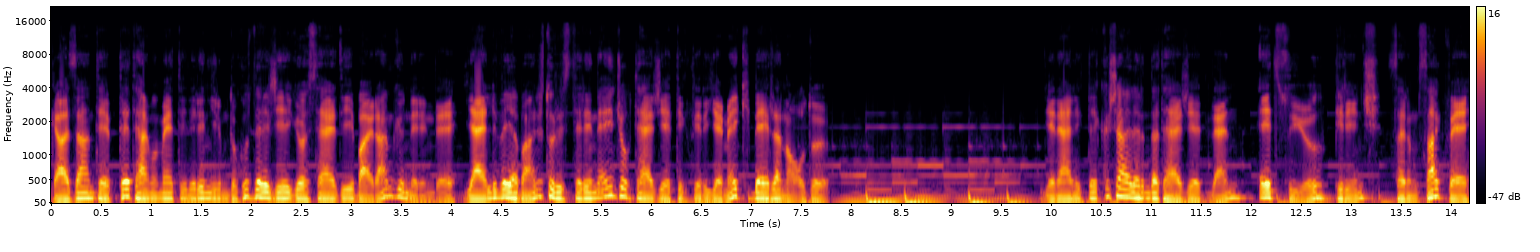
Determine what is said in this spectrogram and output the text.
Gaziantep'te termometrelerin 29 dereceyi gösterdiği bayram günlerinde yerli ve yabancı turistlerin en çok tercih ettikleri yemek beyran oldu. Genellikle kış aylarında tercih edilen et suyu, pirinç, sarımsak ve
